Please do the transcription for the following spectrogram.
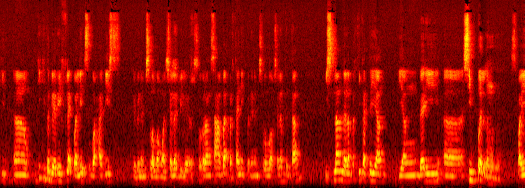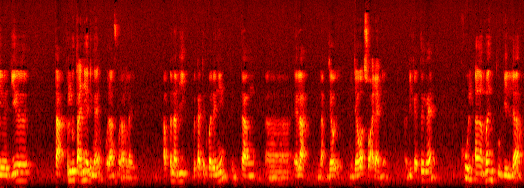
Kita, uh, mungkin kita boleh reflect balik sebuah hadis daripada Nabi sallallahu alaihi wasallam bila seorang sahabat bertanya kepada Nabi sallallahu alaihi wasallam tentang Islam dalam erti kata yang yang very uh, simple lah. Mm-hmm. supaya dia tak perlu tanya dengan orang-orang lain. Apa Nabi berkata kepadanya? Tentang uh, ialah nak jawab, menjawab soalannya. Nabi kata kan kul amantu billah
